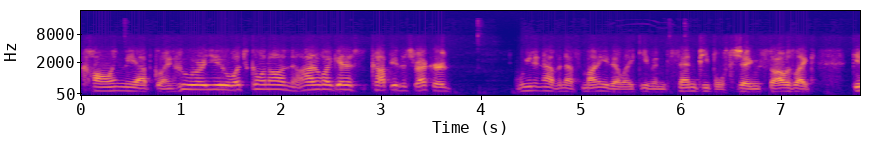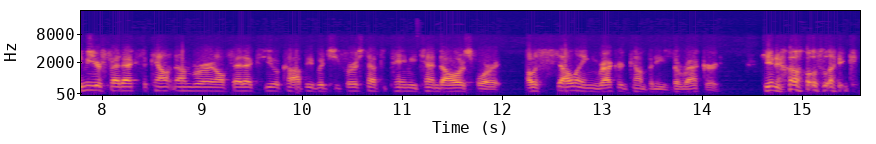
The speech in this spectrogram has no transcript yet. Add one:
calling me up, going, "Who are you? What's going on? How do I get a copy of this record?" We didn't have enough money to like even send people things, so I was like, "Give me your FedEx account number, and I'll FedEx you a copy, but you first have to pay me ten dollars for it." I was selling record companies the record, you know, like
